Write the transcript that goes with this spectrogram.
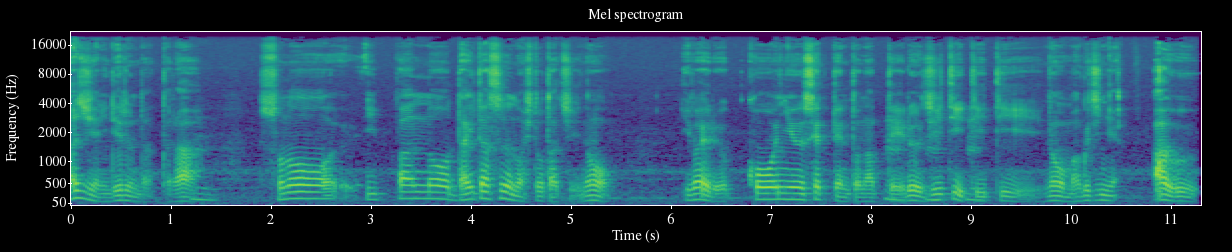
アジアに出るんだったら、うん。その一般の大多数の人たちのいわゆる購入接点となっているうん。GTTT の間口に合ううん。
